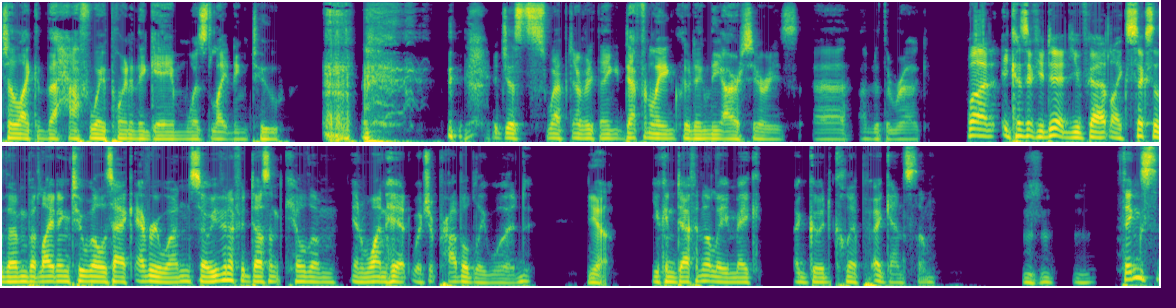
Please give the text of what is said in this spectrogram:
to like the halfway point of the game was Lightning Two. it just swept everything, definitely including the R series, uh, under the rug. Well, because if you did, you've got like six of them, but lightning two will attack everyone. So even if it doesn't kill them in one hit, which it probably would, Yeah. you can definitely make a good clip against them. Mm-hmm. Things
